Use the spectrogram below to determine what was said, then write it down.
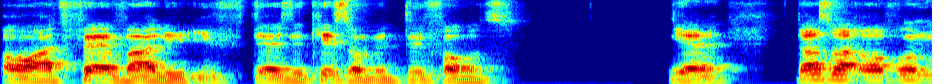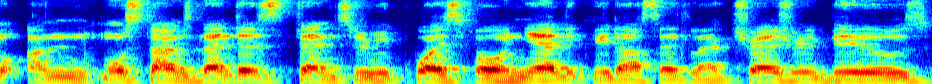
or at fair value if there's a case of a default. Yeah, that's why often and most times lenders tend to request for near liquid assets like treasury bills,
